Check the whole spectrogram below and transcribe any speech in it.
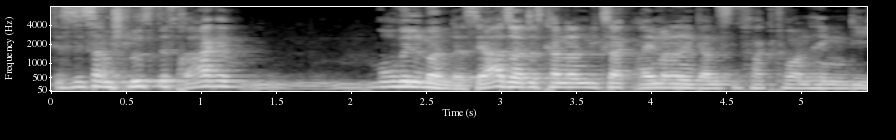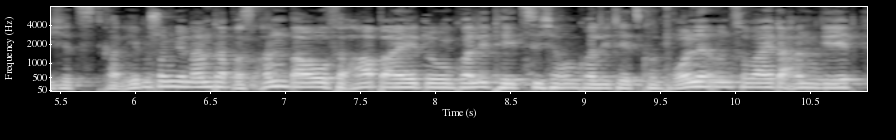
das ist am Schluss eine Frage, wo will man das? Ja, also das kann dann, wie gesagt, einmal an den ganzen Faktoren hängen, die ich jetzt gerade eben schon genannt habe, was Anbau, Verarbeitung, Qualitätssicherung, Qualitätskontrolle und so weiter angeht.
